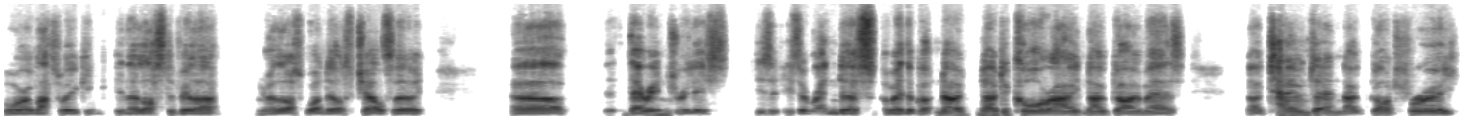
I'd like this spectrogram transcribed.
for them last week in, in their loss to Villa. You know, they lost 1 0 to Chelsea. Uh, their injury list is is horrendous. I mean, they've got no no Doucouré, no Gomez, no Townsend, no Godfrey,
